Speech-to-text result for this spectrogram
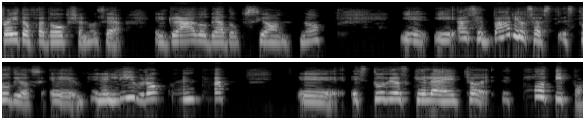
rate of adoption, o sea, el grado de adopción, ¿no? y, hace varios estudios. Eh, en el libro cuenta eh, estudios que él ha hecho de todo tipo.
